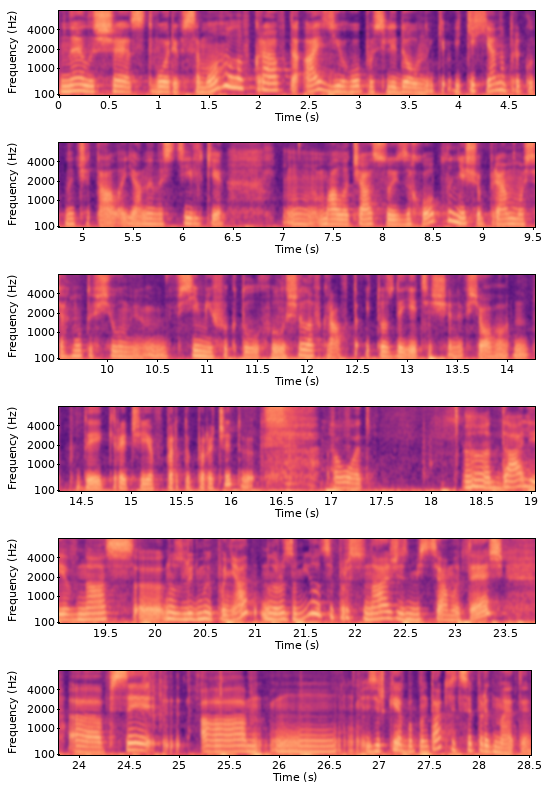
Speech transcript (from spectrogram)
не лише з творів самого Лавкрафта, а й з його послідовників, яких я, наприклад, не читала. Я не настільки мала часу і захоплення, щоб прямо осягнути всю, всі міфи Ктулху, лише Лавкрафта. І то, здається, ще не всього. Деякі речі я вперто перечитую. От. Е, Далі в нас е, ну, з людьми понятно, розуміло, це персонажі з місцями теж. Е, Все, а зірки або пентаклі це предмети.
